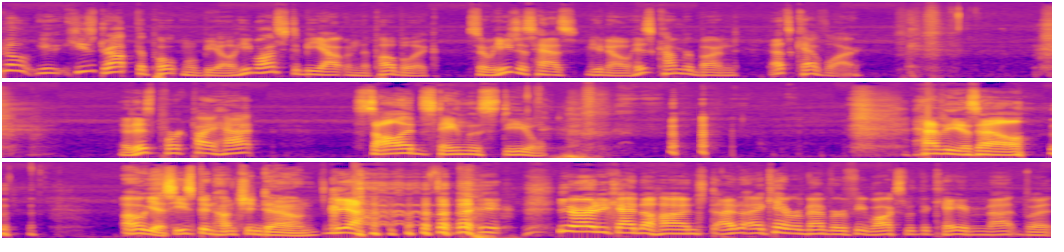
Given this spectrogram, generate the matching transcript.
know, he's dropped the Pope mobile. He wants to be out in the public, So he just has, you know, his cummerbund, that's Kevlar. and his pork pie hat, solid stainless steel. Heavy as hell. Oh yes, he's been hunching down. Yeah. he, he already kind of hunched. I, I can't remember if he walks with the cane or not, but,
